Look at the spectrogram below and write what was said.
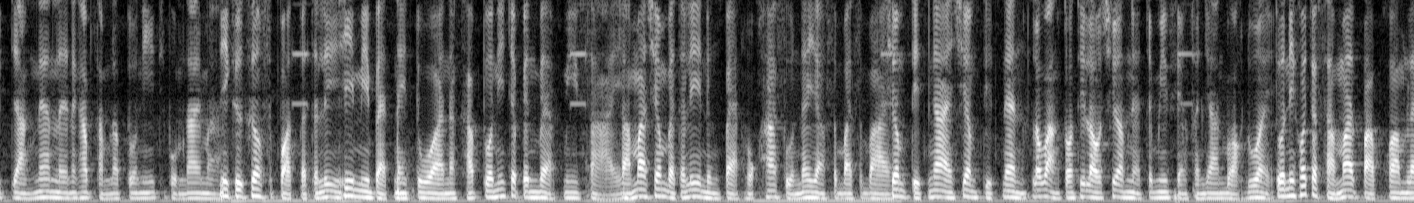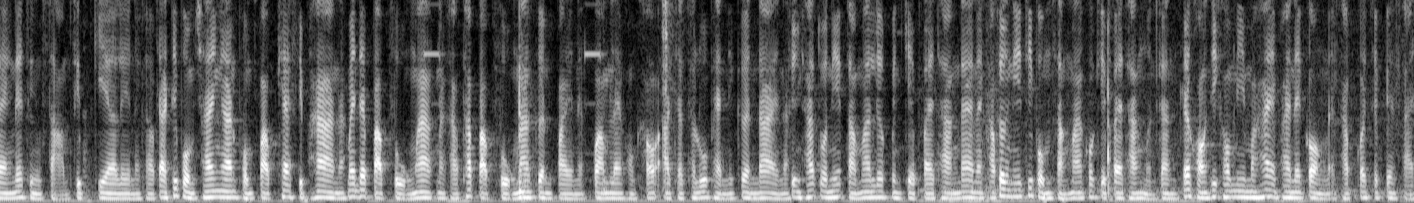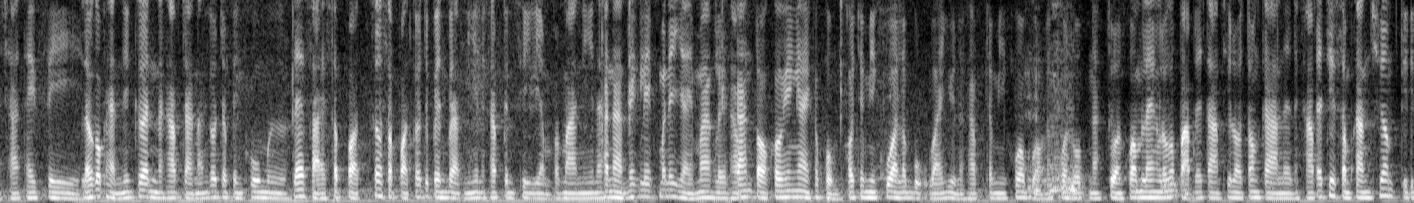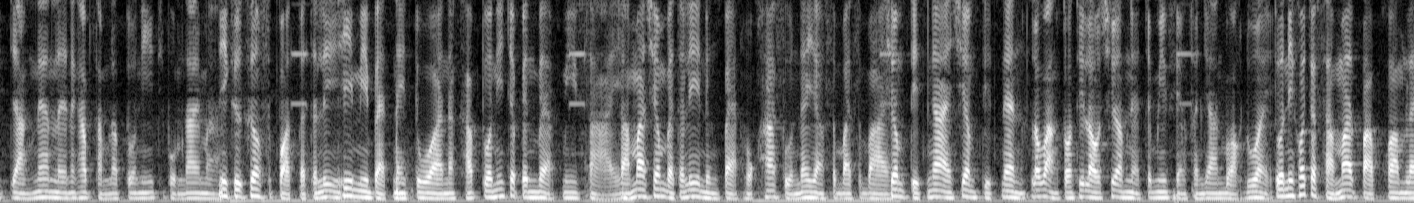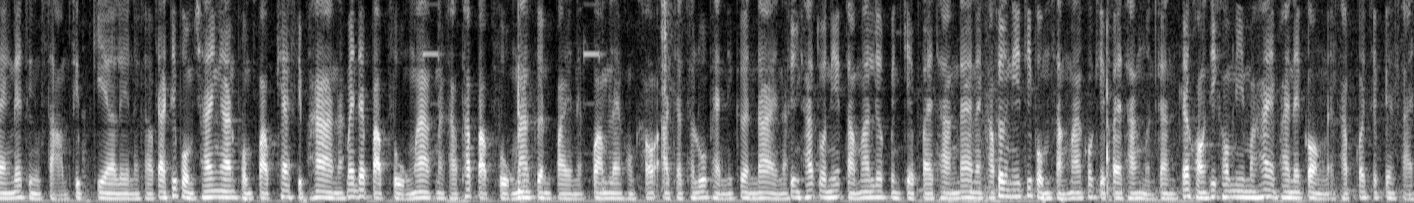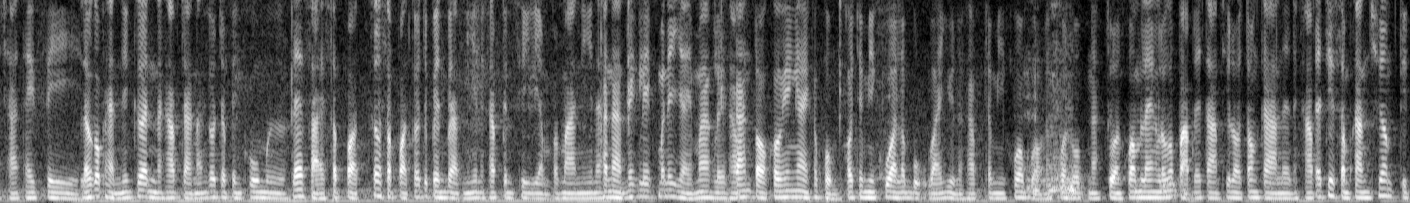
ติดอย่างแน่นเลยนะครับสำหรับตัวนี้ที่ผมได้มา นี่คือเครื่องสปอร์ตแบตเตอรี่ที่มีแบตในตัวนะครับ ตัวนี้จะเป็นแบบมีสาย สามารถเชื่อมแบตเตอรี่ 18650 ได้อย่างสบายๆ เชื่อมติดง่ายเชื่อมติดแน่น ระหว่างตอนที่เราเชื่อมเนี่ยจะมีเสียงสัญญาณบอกด้วย ตัวนี้เขาจะสามารถปรับความแรงได้ถึง 30 เกียร์เลยนะครับ จากที่ผมใช้งานผมปรับแค่ 15 นะ ไม่ได้ปรับสูงมากนะครับ ถ้าปรับสูงมากเกินไปเนี่ยความแรงของเขาอาจจะทะลุแผ่นนิกเกิลได้นะ สินค้าตัวนี้สามารถเลือกเป็นเก็บปลายทางได้นะครับ เครื่องนี้ที่ผมสั่งมาก็เก็บปลายทางเหมือนกันและของที่เขามีมาให้ภายในกล่องนะครับก็จะเป็นสายชาร์จ Type C แล้วก็แผ่นนิกเกิลนะครับ จากนั้นก็จะเป็นคู่มือและสายสปอตเครื่องสปอตก็จะเป็นแบบนี้นะครับ เป็นสี่เหลี่ยมประมาณนี้นะขนาดเล็กๆไม่ได้ใหญ่มากเลยครับการต่อก็ง่ายๆครับผมเขาจะมีขั้วระบุไว้อยู่นะครับจะมีขั้วบวกและขั้วลบนะส่วนความแรงเราก็ปรับได้ตามที่เราต้องการเลยนะครับและที่สำคัญเชื่อมติดอย่างแน่นเลยนะครับสำหรับตัวนี้ที่ผมได้มานี่คือเครื่องสปอร์ตแบตเตอรี่ที่มีแบตในตัวนะครับตัวนี้จะเป็นแบบมีสาย สามารถเชื่อมแบตเตอรี่ 18650 ได้อย่างสบายๆเชื่อมติดง่ายเชื่อมติดแน่น ระหว่างตอนที่เราเชื่อมเนี่ยจะมีเสียงสัญญาณบอกด้วย ตัวนี้เขาจะสามารถปรับความแรงได้ถึง 30 เกียร์เลยนะครับจากที่ผมใช้งานผมปรับแค่ 15นะไม่ได้ปรับสูงมากนะครับถ้าปรับสูงมากเกินไปเนี่ยความแรงของเขาอาจจะทะลุแผ่นนิกเกิลได้นะสินค้าตัวนี้สามารถเลือกเป็นเก็บปลายทางได้นะครับเครื่องนี้ที่ผมสั่งมาก็เก็บปลายทางเหมือนกันและของที่เขามีมาให้ภายในกล่องนะครับก็จะเป็นสายชาร์จ Type C แล้วก็แผ่นนิกเกิลนะครับจากนั้นก็จะเป็นคู่มือและสายสปอตเครื่องสปอตก็จะเป็นแบบนี้นะครับเป็นสี่เหลี่ยมประมาณนี้นะขนาดเล็กๆไม่ได้ใหญ่มากเลยครับการต่อก็ง่ายๆครับผมเขาจะมีขั้วระบุไว้อยู่นะครับจะมีขั้วบวกและขั้วลบนะส่วนความแรงเราก็ปรับได้ตามที่เราต้องการเลยนะครับและที่สำคัญเชื่อมติด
